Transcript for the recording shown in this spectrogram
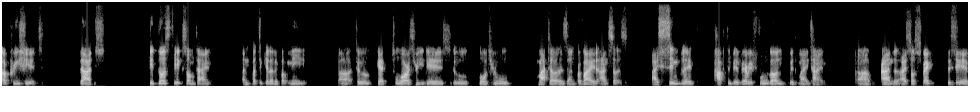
appreciate that it does take some time, and particularly for me, uh, to get two or three days to go through matters and provide answers. I simply have to be very frugal with my time. Uh, and I suspect the same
